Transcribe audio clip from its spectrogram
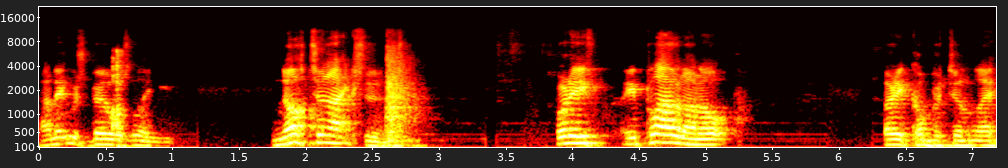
and it was Bill's lead. Not an accident, but he, he ploughed on up very competently.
